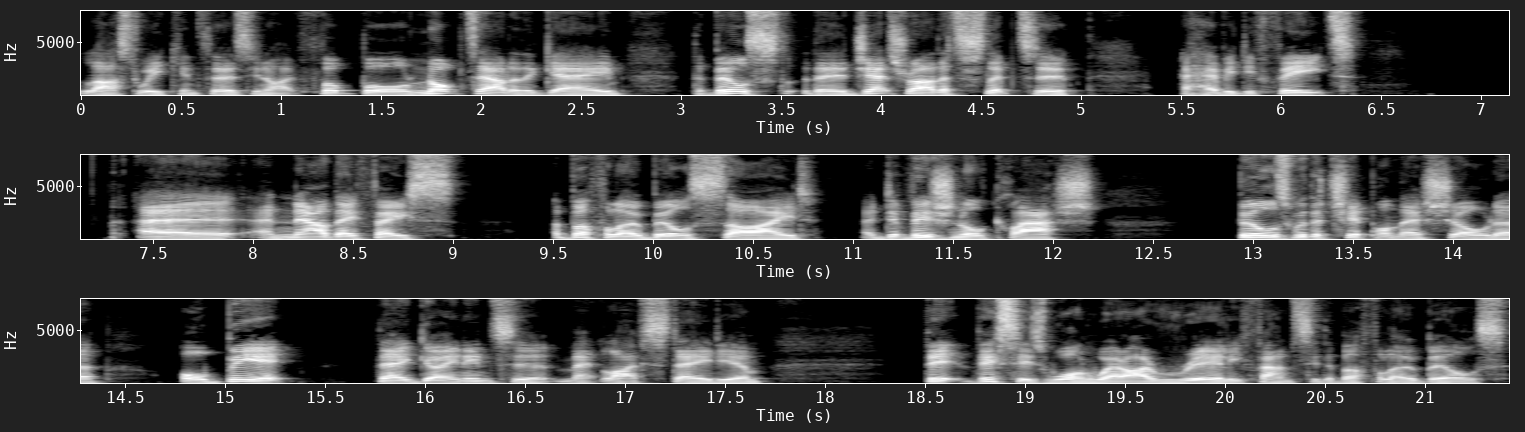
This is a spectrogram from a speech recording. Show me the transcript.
last week in Thursday night football, knocked out of the game. The Bills, the Jets rather slipped to a heavy defeat, uh, and now they face a Buffalo Bills side, a divisional clash. Bills with a chip on their shoulder, albeit they're going into MetLife Stadium. This is one where I really fancy the Buffalo Bills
